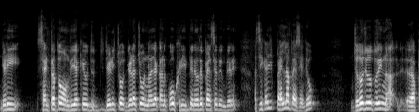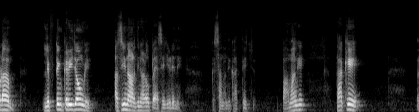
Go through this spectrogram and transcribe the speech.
ਜਿਹੜੀ ਸੈਂਟਰ ਤੋਂ ਆਉਂਦੀ ਹੈ ਕਿ ਉਹ ਜ- ਜਿਹੜੀ ਝੋ ਜਿਹੜਾ ਝੋਨਾ ਜਾਂ ਕਣਕ ਉਹ ਖਰੀਦਦੇ ਨੇ ਉਹਦੇ ਪੈਸੇ ਦਿੰਦੇ ਨੇ। ਅਸੀਂ ਕਹਿੰਦੇ ਜੀ ਪਹਿਲਾਂ ਪੈਸੇ ਦਿਓ। ਜਦੋਂ ਜਦੋਂ ਤੁਸੀਂ ਨਾ- ਆਪਣਾ ਲਿਫਟਿੰਗ ਕਰੀ ਜਾਓਗੇ ਅਸੀਂ ਨਾਲ ਦੀ ਨਾਲ ਉਹ ਪੈਸੇ ਜਿਹੜੇ ਨੇ ਕਿਸਾਨਾਂ ਦੇ ਖਾਤੇ 'ਚ ਪਾਵਾਂਗੇ ਤਾਂ ਕਿ ਅ,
